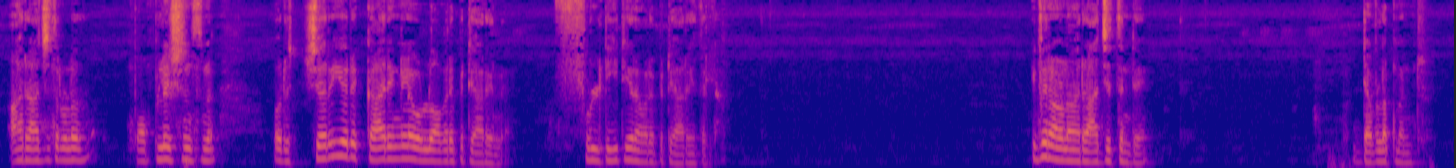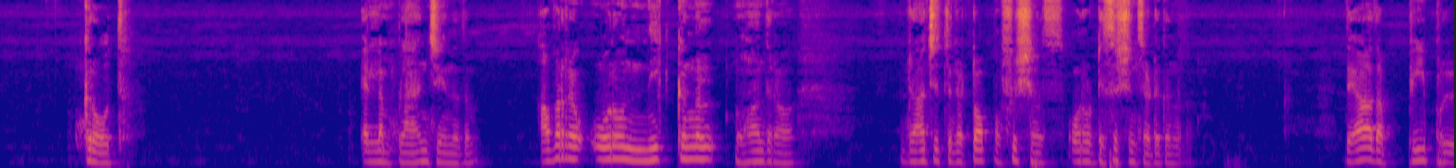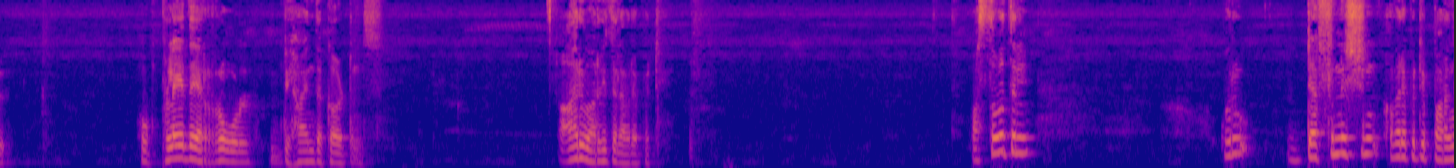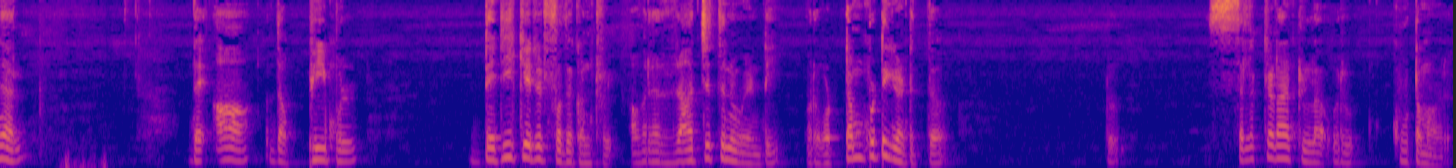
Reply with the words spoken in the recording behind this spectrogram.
ആ രാജ്യത്തിലുള്ള പോപ്പുലേഷൻസിന് ഒരു ചെറിയൊരു കാര്യങ്ങളേ ഉള്ളൂ അവരെ പറ്റി അറിയുന്നത്. ഫുൾ ഡീറ്റെയിൽ അവരെ പറ്റി അറിയത്തില്ല. ഇവരാണ് ആ രാജ്യത്തിന്റെ ഡെവലപ്മെന്റ് ഗ്രോത്ത് എല്ലാം പ്ലാൻ ചെയ്യുന്നതും അവരുടെ ഓരോ നീക്കങ്ങൾ മുഖാന്തരം രാജ്യത്തിന്റെ ടോപ്പ് ഒഫീഷ്യൽസ് ഓരോ ഡിസിഷൻസ് എടുക്കുന്നത്. They are the people who play the role behind the curtains ആരും അറിയത്തില്ല അവരെ പറ്റി വാസ്തവത്തിൽ ഒരു ഡെഫിനിഷൻ അവരെ പറ്റി പറഞ്ഞാൽ they are the people dedicated for the country അവരെ രാജ്യത്തിന് വേണ്ടി ഒരു ഒട്ടംപൊട്ടി എടുത്ത് ഒരു സെലക്റ്റഡ് ആയിട്ടുള്ള ഒരു കൂട്ടം അവർ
